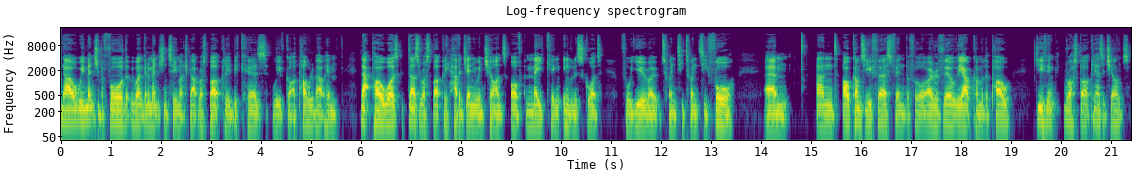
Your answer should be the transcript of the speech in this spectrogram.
Now, we mentioned before that we weren't going to mention too much about Ross Barkley because we've got a poll about him. That poll was Does Ross Barkley have a genuine chance of making England's squad for Euro 2024? Um, and I'll come to you first, Finn, before I reveal the outcome of the poll. Do you think Ross Barkley has a chance?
